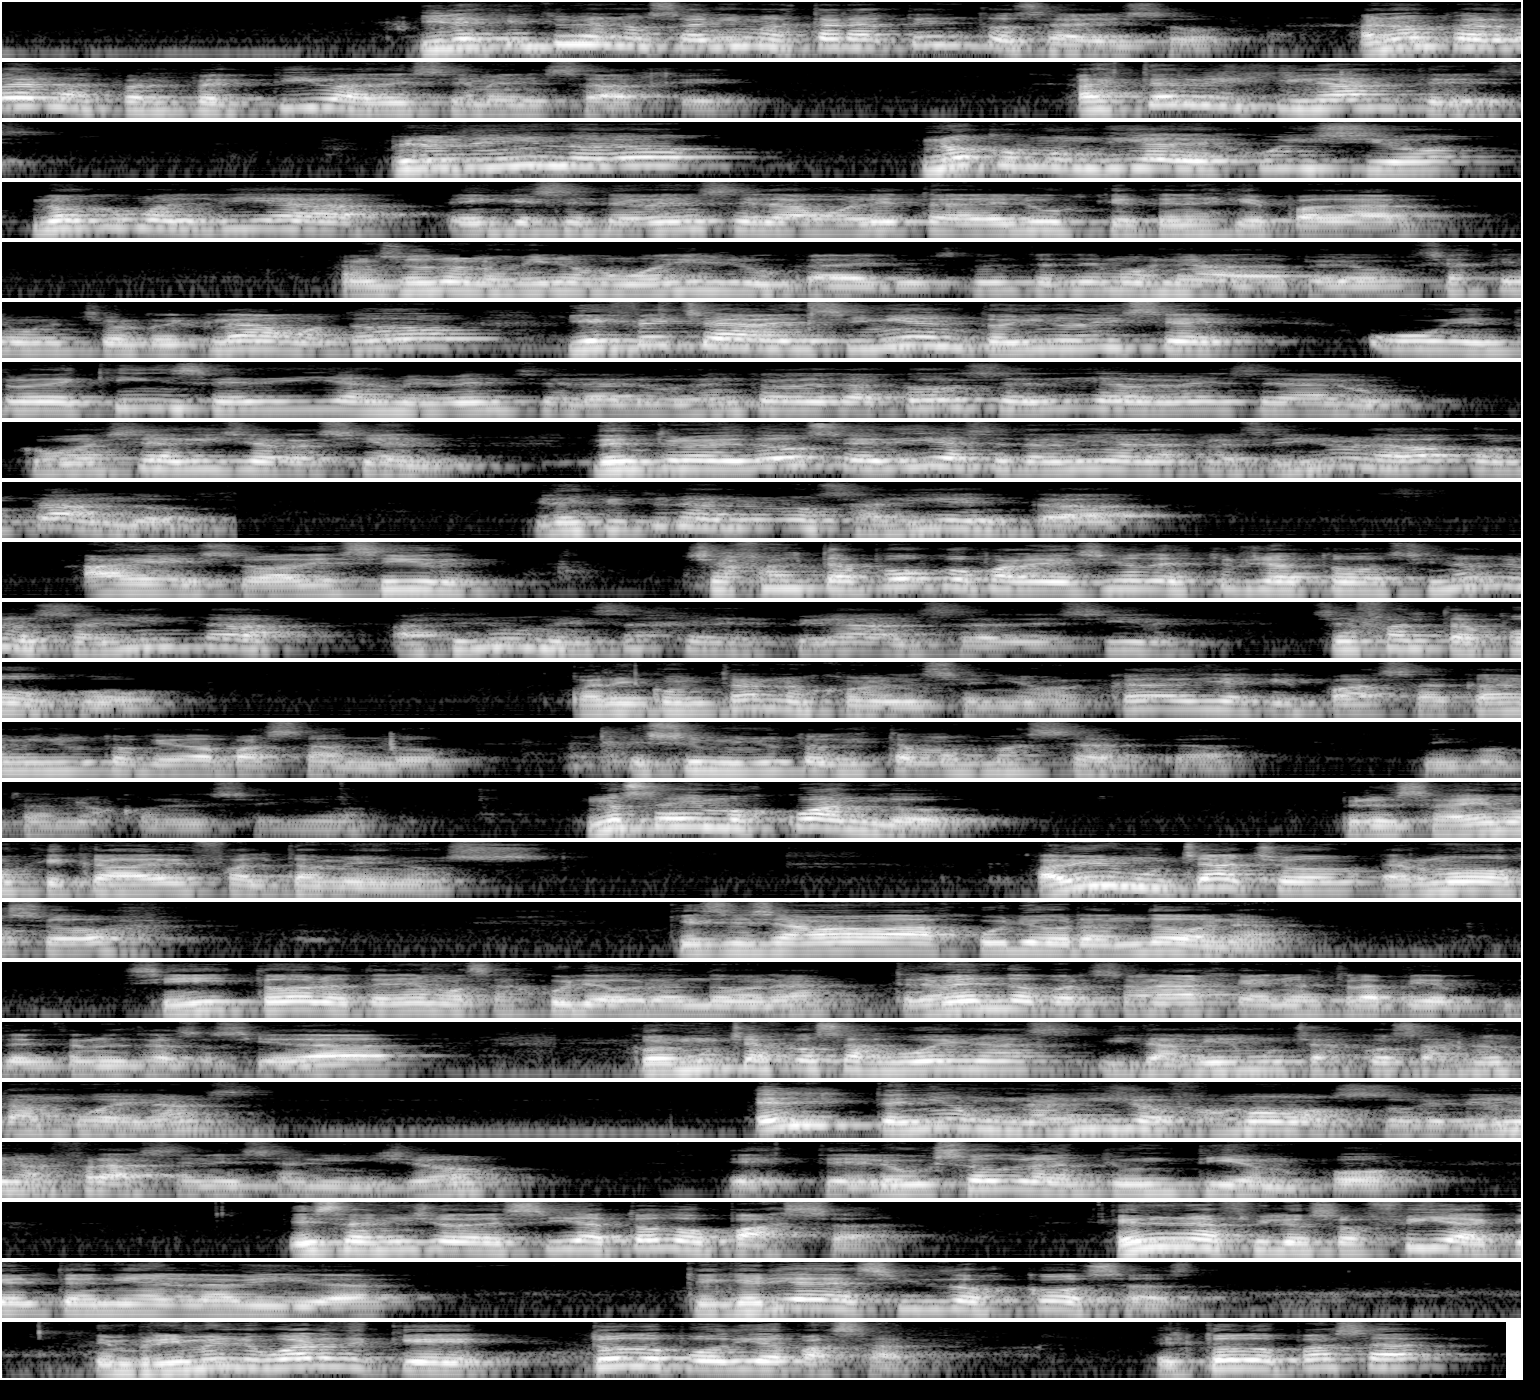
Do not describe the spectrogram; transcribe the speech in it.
Y la escritura nos anima a estar atentos a eso, a no perder la perspectiva de ese mensaje, a estar vigilantes, pero teniéndolo no como un día de juicio, no como el día en que se te vence la boleta de luz que tenés que pagar. A nosotros nos vino como 10 lucas de luz, no entendemos nada, pero ya tenemos hecho el reclamo, todo, y hay fecha de vencimiento, y uno dice, uy, dentro de 15 días me vence la luz, dentro de 14 días me vence la luz. Como decía Guille recién, dentro de 12 días se terminan las clases y uno la va contando. Y la escritura no nos alienta a eso, a decir, ya falta poco para que el Señor destruya todo, sino que nos alienta a tener un mensaje de esperanza, de decir, ya falta poco para encontrarnos con el Señor. Cada día que pasa, cada minuto que va pasando, es un minuto que estamos más cerca de encontrarnos con el Señor. No sabemos cuándo, pero sabemos que cada vez falta menos. Había un muchacho hermoso que se llamaba Julio Grondona. ¿Sí? Todos lo tenemos a Julio Grondona. Tremendo personaje de nuestra, de nuestra sociedad, con muchas cosas buenas y también muchas cosas no tan buenas. Él tenía un anillo famoso, que tenía una frase en ese anillo. Este, lo usó durante un tiempo. Ese anillo decía, todo pasa. Era una filosofía que él tenía en la vida que quería decir dos cosas. En primer lugar, de que todo podía pasar. El todo pasa,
